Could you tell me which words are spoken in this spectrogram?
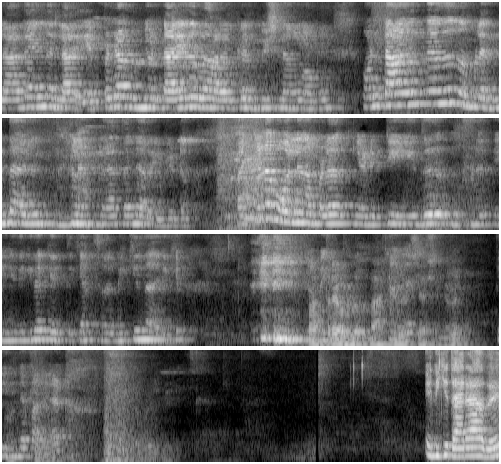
ലാഗായി എന്നല്ല എപ്പോഴാണ് കുഞ്ഞുണ്ടായെന്നുള്ള ആൾക്കാർ കൺഫ്യൂഷൻ നോക്കും. അപ്പം ഉണ്ടാകുന്നത് നമ്മൾ എന്തായാലും നിങ്ങളെ അന്നേരം തന്നെ അറിയിക്കും കേട്ടോ. പറ്റണ പോലെ നമ്മൾ എഡിറ്റ് ചെയ്ത് നമ്മൾ എത്തിക്കാൻ ശ്രമിക്കുന്നതായിരിക്കും. അത്രേ ഉള്ളൂ ബാക്കിയുള്ള വിശേഷങ്ങൾ പിന്നെ പറയാട്ടോ. എനിക്ക് തരാതെ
